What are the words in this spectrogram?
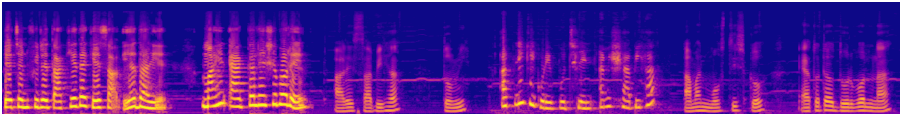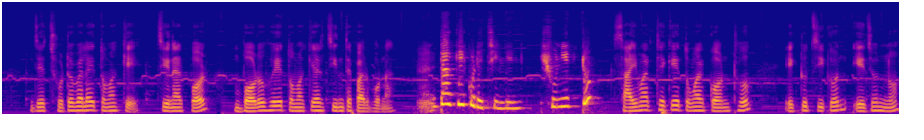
পেছন ফিরে তাকিয়ে দেখে সাবিয়া দাঁড়িয়ে। মাহিন একগাল হেসে বলে আরে সাবিহা তুমি আপনি কি করে বুঝলেন আমি সাবিহা? আমার মস্তিষ্ক এতটাও দুর্বল না যে ছোটবেলায় তোমাকে চেনার পর বড় হয়ে তোমাকে আর চিনতে পারব না। উম, তা কি করে চিনলেন? শুনি একটু। সাইমার থেকে তোমার কণ্ঠ একটু চিকন এজন্য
